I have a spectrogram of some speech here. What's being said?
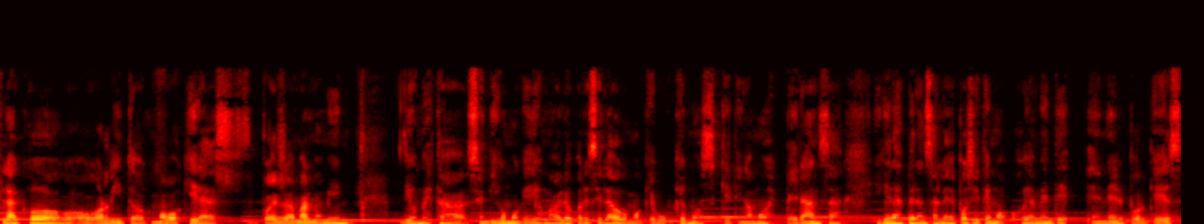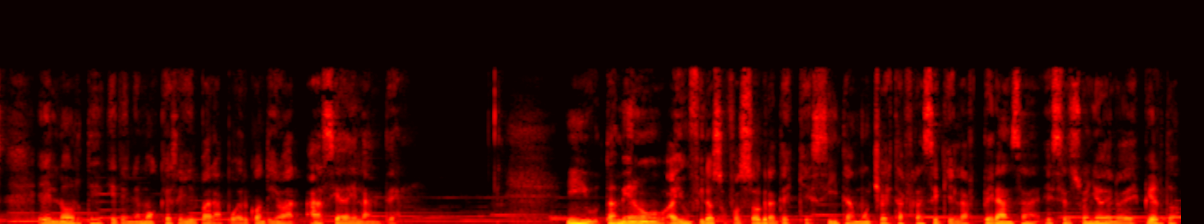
flaco o gordito, como vos quieras, puedes llamarme a mí. Dios me está, sentí como que Dios me habló por ese lado, como que busquemos, que tengamos esperanza y que la esperanza la depositemos obviamente en Él porque es el norte que tenemos que seguir para poder continuar hacia adelante. Y también hay un filósofo Sócrates que cita mucho esta frase que la esperanza es el sueño de lo despierto.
